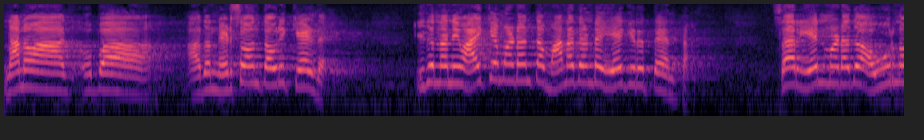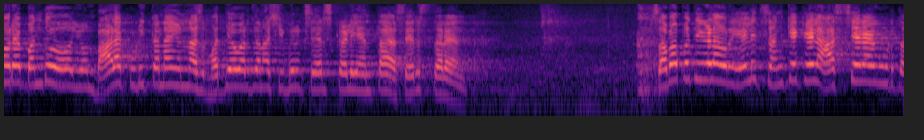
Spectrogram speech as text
ನಾನು ಆ ಒಬ್ಬ ಅದನ್ನು ನಡೆಸೋವಂಥವ್ರಿಗೆ ಕೇಳಿದೆ. ಇದನ್ನು ನೀವು ಆಯ್ಕೆ ಮಾಡೋಂಥ ಮಾನದಂಡ ಹೇಗಿರುತ್ತೆ ಅಂತ. ಸರ್, ಏನು ಮಾಡೋದು? ಅವ್ರನ್ನವರೇ ಬಂದು, ಇವನು ಭಾಳ ಕುಡಿತಾನೆ ಇವನ್ನ ಮಧ್ಯವರ್ಜನ ಶಿಬಿರಕ್ಕೆ ಸೇರಿಸ್ಕೊಳ್ಳಿ ಅಂತ ಸೇರಿಸ್ತಾರೆ ಅಂತ. ಸಭಾಪತಿಗಳು ಅವ್ರು ಹೇಳಿದ ಸಂಖ್ಯೆ ಕೇಳಿ ಆಶ್ಚರ್ಯ ಆಗ್ಬಿಡ್ತು.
